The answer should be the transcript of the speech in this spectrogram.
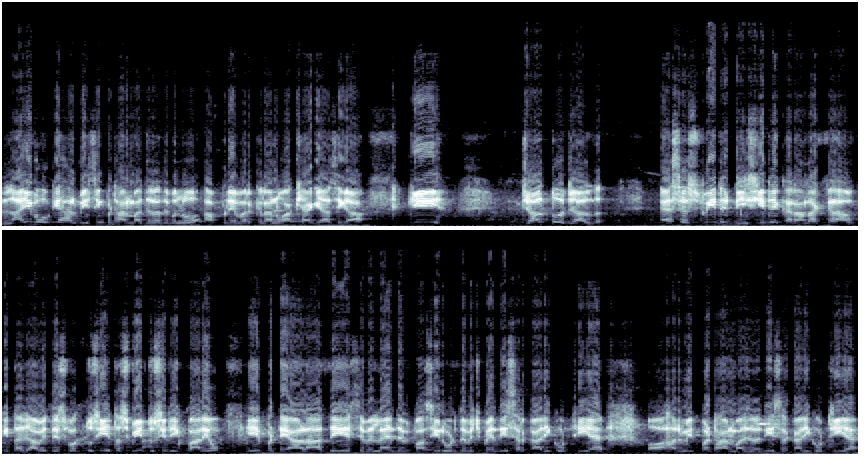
ਲਾਈਵ ਹੋ ਕੇ ਹਰਪ੍ਰੀਤ ਸਿੰਘ ਪਠਾਨ ਮਾਜਰਾ ਦੇ ਵੱਲੋਂ ਆਪਣੇ ਵਰਕਰਾਂ ਨੂੰ ਆਖਿਆ ਗਿਆ ਸੀਗਾ ਕਿ ਜਲਦ ਤੋਂ ਜਲਦ ਐਸਐਸਪੀ ਤੇ ਡੀਸੀ ਦੇ ਘਰਾਂ ਦਾ ਘਰਾਵ ਕੀਤਾ ਜਾਵੇ ਤੇ ਇਸ ਵਕਤ ਤੁਸੀਂ ਇਹ ਤਸਵੀਰ ਤੁਸੀਂ ਦੇਖ ਪਾ ਰਹੇ ਹੋ, ਇਹ ਪਟਿਆਲਾ ਦੇ ਸਿਵਲ ਲਾਈਨ ਦੇ ਵਿਪਾਸੀ ਰੋਡ ਦੇ ਵਿੱਚ ਪੈਂਦੀ ਸਰਕਾਰੀ ਕੋਠੀ ਹੈ ਔਰ ਹਰਮੀਤ ਪਠਾਨ ਮਾਜਰਾ ਦੀ ਸਰਕਾਰੀ ਕੋਠੀ ਹੈ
